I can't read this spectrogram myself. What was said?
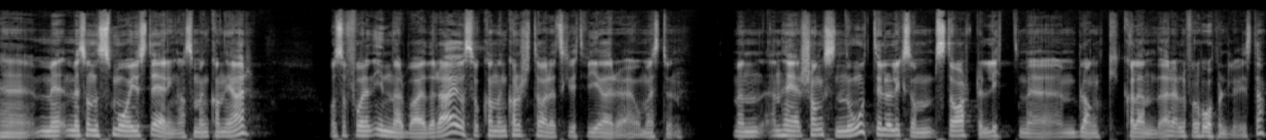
uh, med, med sånne små justeringer som en kan gjøre, og så får en innarbeide dem, og så kan en kanskje ta det et skritt videre om en stund. Men en har sjansen nå til å liksom starte litt med en blank kalender, eller forhåpentligvis, da.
